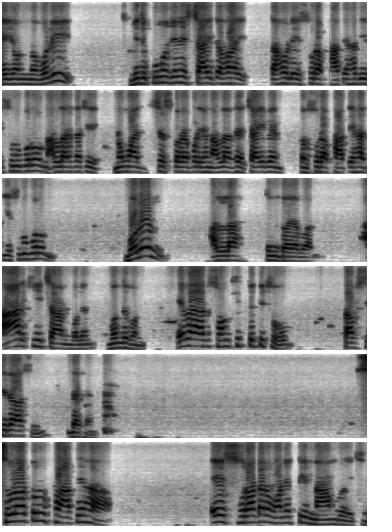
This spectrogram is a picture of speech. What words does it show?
এই জন্য বলি যদি কোনো জিনিস চাইতে হয়, তাহলে সুরা ফাতেহা দিয়ে শুরু করুন। আল্লাহর কাছে নমাজ শেষ করার পরে যখন আল্লাহর কাছে চাইবেন, তখন সুরা ফাতেহা দিয়ে শুরু করুন। বলুন, আল্লাহ তুমি দয়াবান। আর কি চান বলেন? বন্ধুগণ, এবার সংক্ষিপ্ত কিছু তাফসিরা আসুন, দেখেন। সুরাতুল ফাতেহা, এই সুরাটার অনেকটি নাম রয়েছে।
